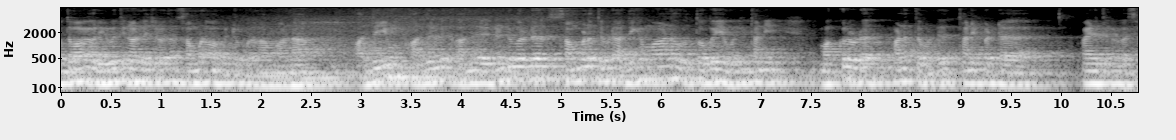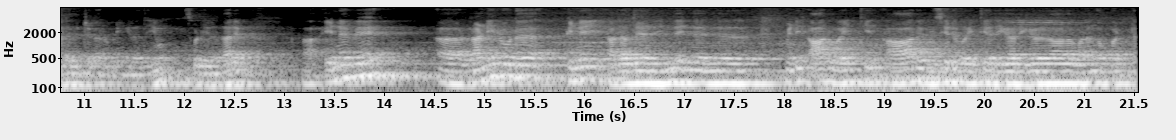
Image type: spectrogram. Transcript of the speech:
மொத்தமாக ஒரு இருபத்தி நாலு லட்ச ரூபா தான் சம்பளமாக பெற்றுக்கொள்ளலாம். ஆனால் அதையும் அதில் அந்த ரெண்டு வருட சம்பளத்தை விட அதிகமான ஒரு தொகையை வந்து தனி மக்களோட பணத்தை வந்து தனிப்பட்ட பயணத்துக்காக செலவிட்டிருக்கார் அப்படிங்கிறதையும் சொல்லியிருந்தார். எனவே ரணிலோட பிணை அதாவது இந்த இந்த இந்த மெடி ஆறு வைத்திய ஆறு விசேட வைத்திய அதிகாரிகளால் வழங்கப்பட்ட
